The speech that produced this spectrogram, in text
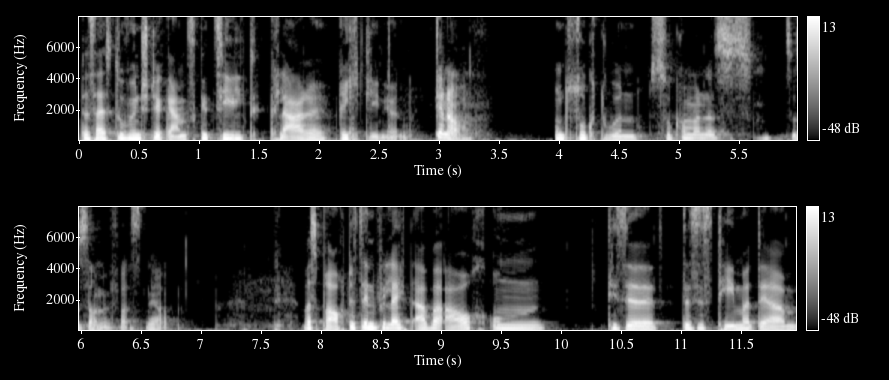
Das heißt, du wünschst dir ganz gezielt klare Richtlinien. Genau. Und Strukturen. So kann man das zusammenfassen, ja. Was braucht es denn vielleicht aber auch, um diese, dieses Thema der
